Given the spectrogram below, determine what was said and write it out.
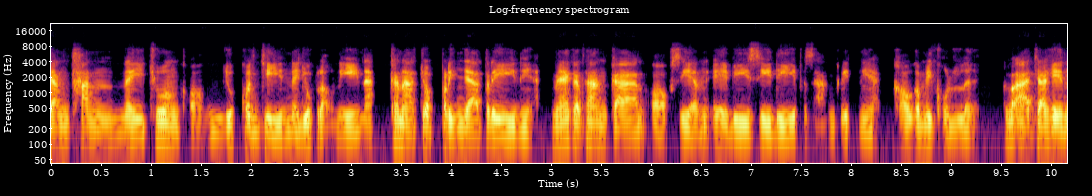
ยังทันในช่วงของยุคคนจีนในยุคเหล่านี้นะขณะจบปริญญาตรีเนี่ยแม้กระทั่งการออกเสียง A B C D ภาษาอังกฤษเนี่ยเขาก็ไม่คุ้นเลย ก็อาจจะเห็น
